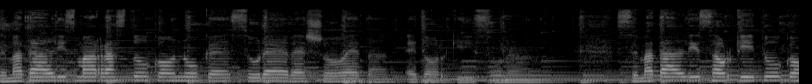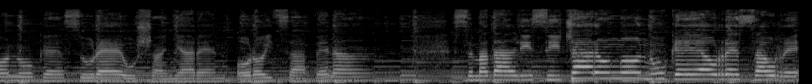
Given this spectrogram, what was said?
Zenbat aldiz marraztuko nuke zure besoetan etorkizuna Zenbat aldiz aurkituko nuke zure usainaren oroitzapena Zenbat aldiz itxarongo nuke aurrez aurre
